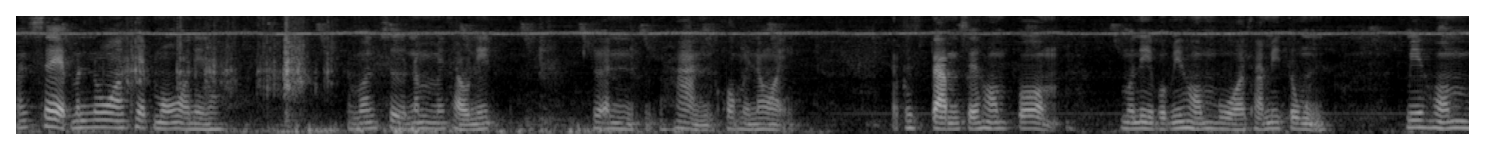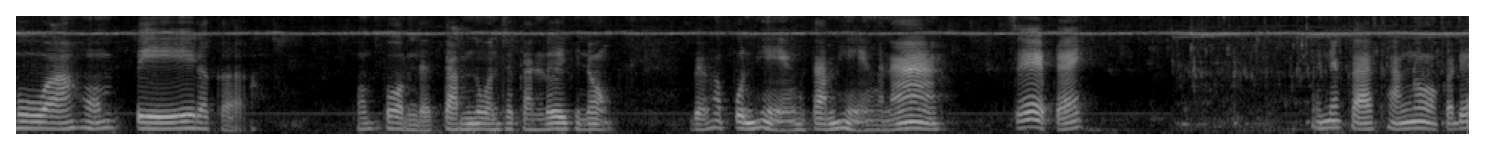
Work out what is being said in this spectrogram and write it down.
มันแซ่บมันนัวแคบหมูอันนี้นะมันซื้อน้ำไม่เท่านิดเพื่อนหั่นคงไม่น้อย แล้วก็ตำใส่หอมป้อมมันนี้ผมมีหอมบัวถ้ามีตุ่มมีหอมบัวหอมเป๊แล้วก็หอมป้อมแต่ตำนวลสกันเลยพี่น้อง แบบว่าปนแหงตามแหงอะนะแซ่บได้บรรยากาศข้างนอกก็แด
